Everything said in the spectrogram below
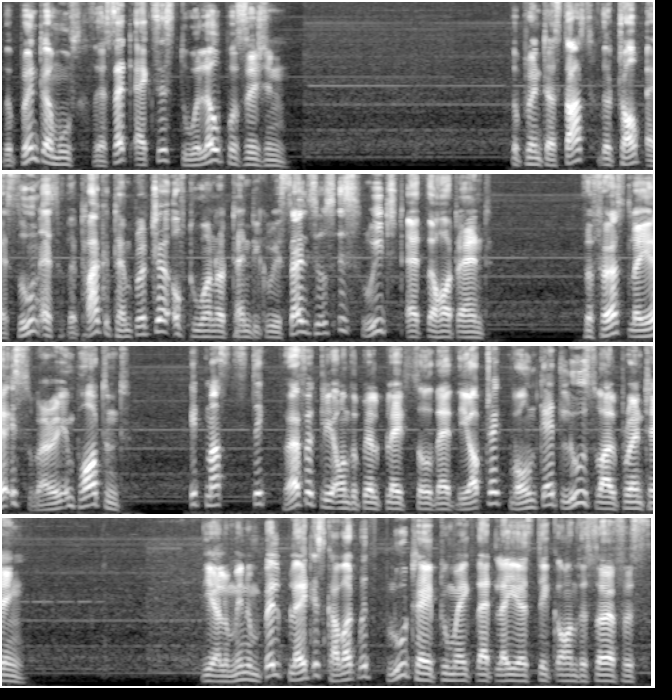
the printer moves the Z-axis to a low position. The printer starts the job as soon as the target temperature of 210 degrees Celsius is reached at the hot end. The first layer is very important, it must stick perfectly on the build plate so that the object won't get loose while printing. The aluminum build plate is covered with blue tape to make that layer stick on the surface.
